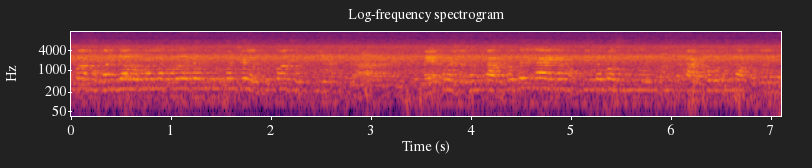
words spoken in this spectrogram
पास होतात ज्या लोकांना आहे त्या लोकांच्या घरकुल पास होत नाही हे प्रशासन करतं तरी काय? काय फक्त बसून कागदपत्र दाखवत आहे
